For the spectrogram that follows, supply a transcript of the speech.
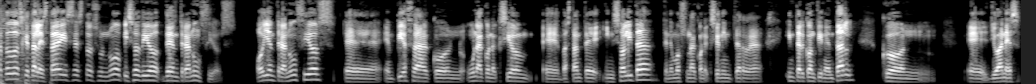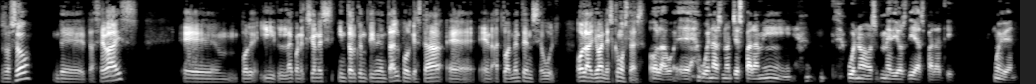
a todos, ¿qué tal estáis? Esto es un nuevo episodio de Entre Anuncios. Hoy Entre Anuncios eh, empieza con una conexión eh, bastante insólita. Tenemos una conexión intercontinental con eh, Joanes Rosó de Tasevais. y la conexión es intercontinental porque está actualmente en Seúl. Hola, Joanes, ¿cómo estás? Hola, buenas noches para mí, buenos medios días para ti. Muy bien.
